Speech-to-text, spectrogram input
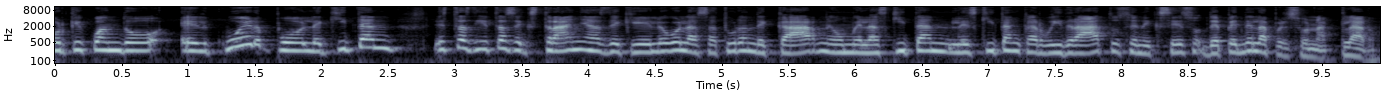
porque cuando el cuerpo le quitan estas dietas extrañas de que luego las saturan de carne o me las quitan, les quitan carbohidratos en exceso, depende de la persona, claro.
